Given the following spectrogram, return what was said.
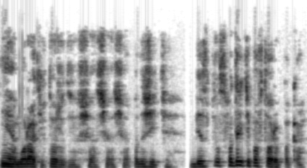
Не, Муратик тоже. Сейчас, сейчас, сейчас. Подождите. Без... ну, Смотрите повторы пока.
